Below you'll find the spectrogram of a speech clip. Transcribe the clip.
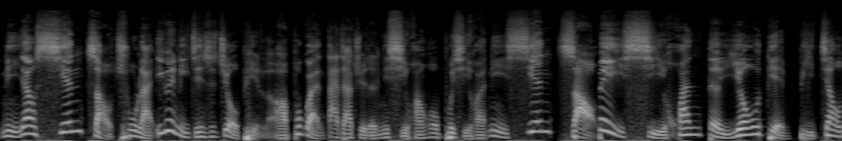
你要先找出来，因为你已经是旧品了啊，不管大家觉得你喜欢或不喜欢，你先找被喜欢的优点比较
